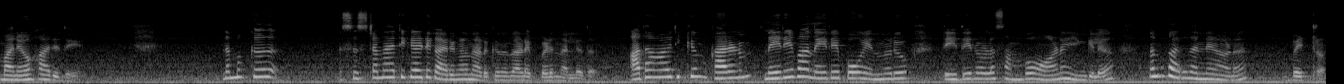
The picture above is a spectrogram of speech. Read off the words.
മനോഹാരിതയും. നമുക്ക് സിസ്റ്റമാറ്റിക്കായിട്ട് കാര്യങ്ങൾ നടക്കുന്നതാണ് എപ്പോഴും നല്ലത്. അതായിരിക്കും കാരണം നേരെ വാ നേരെ പോ എന്നൊരു രീതിയിലുള്ള സംഭവമാണ് എങ്കിൽ നമുക്കത് തന്നെയാണ് ബെറ്റർ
